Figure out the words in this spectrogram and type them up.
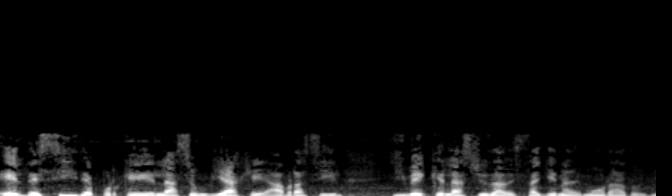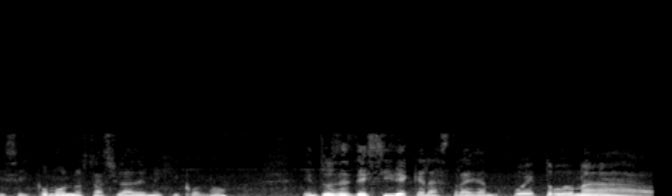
él decide porque él hace un viaje a Brasil y ve que la ciudad está llena de morado y dice, ¿y cómo nuestra Ciudad de México, no? Entonces decide que las traigan. Fue toda una,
